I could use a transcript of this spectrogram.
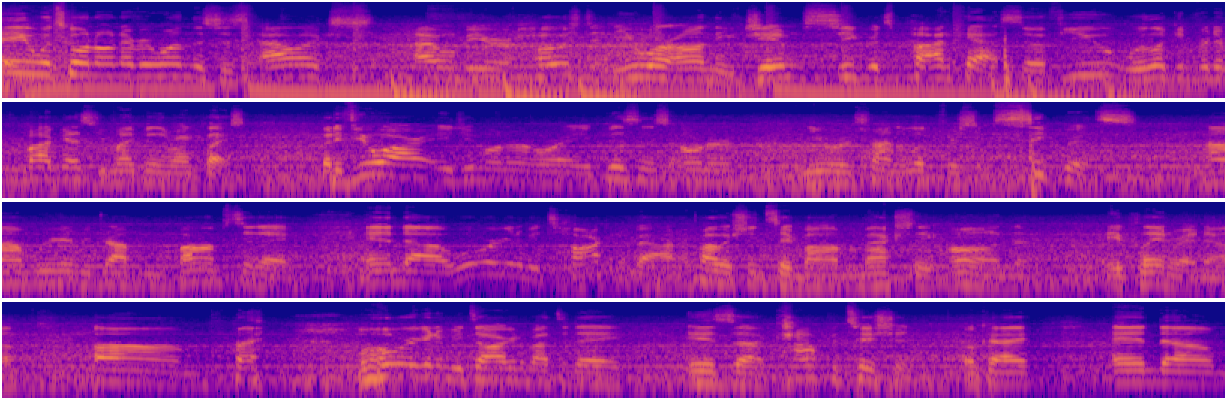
Hey, what's going on, everyone? This is Alex. I will be your host, and you are on the Gym Secrets Podcast. So, if you were looking for different podcasts, you might be in the wrong place. But if you are a gym owner or a business owner, and you were trying to look for some secrets, um, we're going to be dropping bombs today. And uh, what we're going to be talking about, I probably shouldn't say bomb, I'm actually on a plane right now. Um, but what we're going to be talking about today is uh, competition, okay? And um,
